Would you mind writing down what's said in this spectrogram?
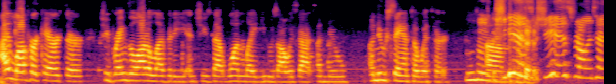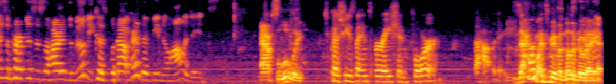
I love her character. She brings a lot of levity, and she's that one lady who's always got a new a new Santa with her. Mhm. Um, she is, she is, for all intents and purposes, the heart of the movie. Because without her, there'd be no holidates. Absolutely. because she's the inspiration for the holidates. That reminds me of another note I had.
